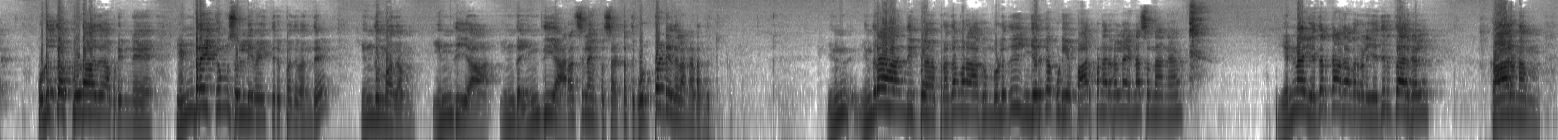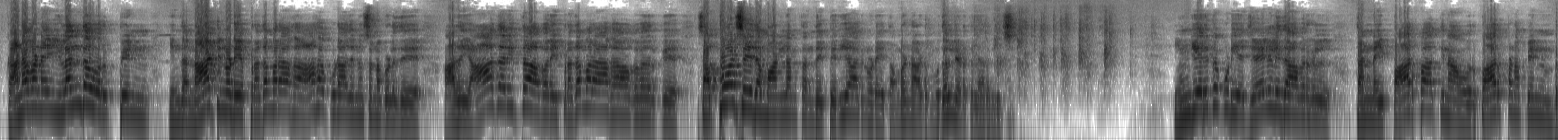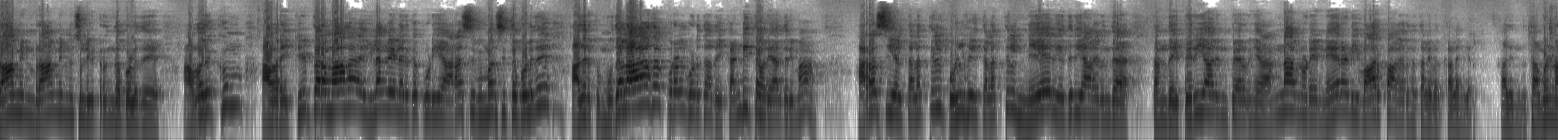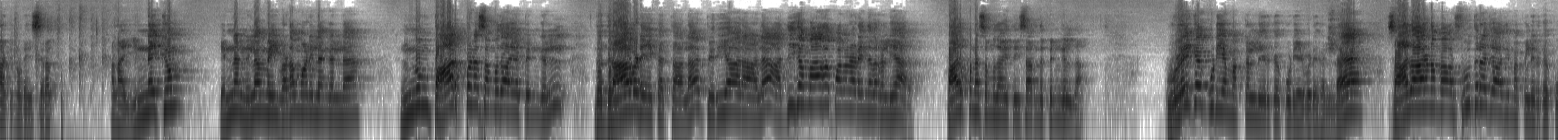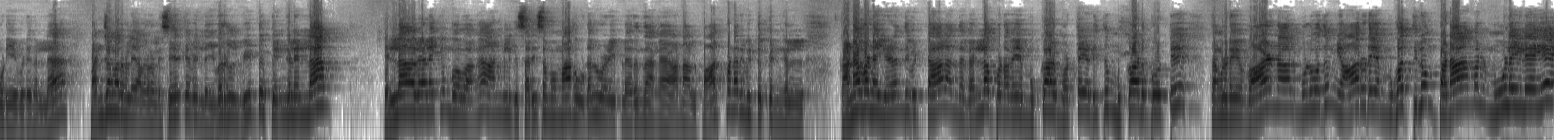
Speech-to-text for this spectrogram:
உடுத்தக்கூடாது அப்படின்னு இன்றைக்கும் சொல்லி வைத்திருப்பது வந்து இந்து மதம் இந்தியா இந்த இந்திய அரசியலமைப்பு சட்டத்துக்கு உட்பட்டு இதெல்லாம் நடந்துட்டு இருக்கு. இந்- இந்திரா காந்தி ப- பிரதமராகும் பொழுது இங்க இருக்கக்கூடிய பார்ப்பனர்கள்லாம் என்ன சொன்னாங்க? என்ன எதற்காக அவர்களை எதிர்த்தார்கள்? காரணம் கணவனை இழந்த ஒரு பெண் இந்த நாட்டினுடைய பிரதமராக ஆகக்கூடாதுன்னு சொன்ன பொழுது அதை ஆதரித்து அவரை பிரதமராக ஆகுவதற்கு சப்போர்ட் செய்த மாநிலம் தந்தை பெரியாரினுடைய தமிழ்நாடு முதல் இடத்துல இருந்துச்சு. இங்க இருக்கக்கூடிய ஜெயலலிதா அவர்கள் தன்னை பார்ப்பாத்தினா ஒரு பார்ப்பன பெண் பிராமின் பிராமின் சொல்லிட்டு இருந்த பொழுது அவருக்கும் அவரை கீழ்த்தரமாக இலங்கையில் இருக்கக்கூடிய அரசு விமர்சித்த பொழுது அதற்கு முதலாக குரல் கொடுத்து அதை கண்டித்தவர் யார் தெரியுமா? அரசியல் தளத்தில் கொள்கை தளத்தில் நேர் எதிரியாக இருந்த தந்தை பெரியாரின் பேரறிஞர் அண்ணாவினுடைய நேரடி வார்ப்பாக இருந்த தலைவர் கலைஞர். அது இந்த தமிழ்நாட்டினுடைய சிறப்பு. ஆனால் இன்னைக்கும் என்ன நிலைமை வட மாநிலங்களில்? இன்னும் பார்ப்பன சமுதாய பெண்கள் இந்த திராவிட இயக்கத்தால பெரியாரால அதிகமாக பலனடைந்தவர்கள் யார்? பார்ப்பன சமுதாயத்தை சார்ந்த பெண்கள் தான். உழைக்கக்கூடிய மக்கள் இருக்கக்கூடிய வீடுகளில் சாதாரணமாக சூத்திர ஜாதி மக்கள் இருக்கக்கூடிய வீடுகளில் பஞ்சமர்களை அவர்களை சேர்க்கவில்லை. இவர்கள் வீட்டு பெண்கள் எல்லாம் எல்லா வேலைக்கும் போவாங்க. ஆண்களுக்கு சரிசமமாக உடல் உழைப்பில் இருந்தாங்க. ஆனால் பார்ப்பனர் வீட்டு பெண்கள் கணவனை இழந்து விட்டால் அந்த வெள்ள புடவையை முக்கா மொட்டையடித்து முக்காடு போட்டு தங்களுடைய வாழ்நாள் முழுவதும் யாருடைய முகத்திலும் படாமல் மூளையிலேயே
